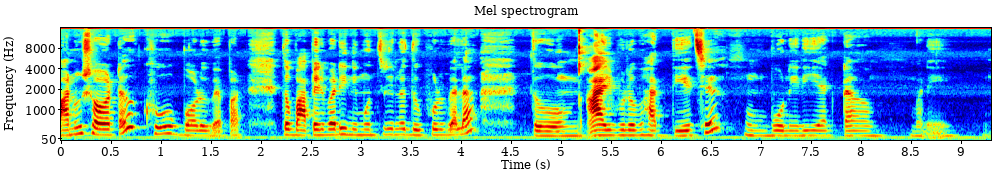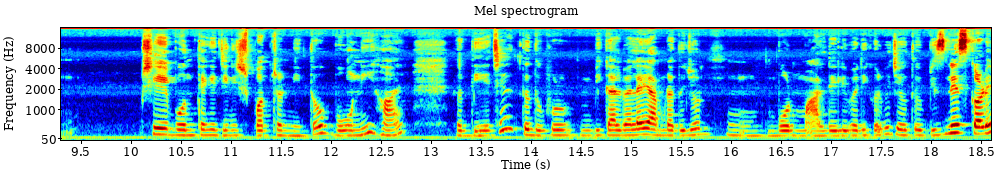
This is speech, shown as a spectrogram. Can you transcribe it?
মানুষ হওয়াটাও খুব বড় ব্যাপার। তো বাপের বাড়ি নিমন্ত্রণ দুপুরবেলা। তো আইবুড়ো ভাত দিয়েছে। বোনেরই একটা মানে সে বোন থেকে জিনিসপত্র নিত, বোনই হয়, তো দিয়েছে। তো দুপুর, বিকালবেলায় আমরা দুজন বোন মাল ডেলিভারি করবে, যেহেতু বিজনেস করে,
